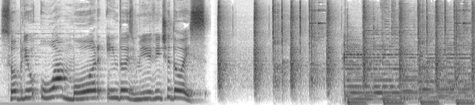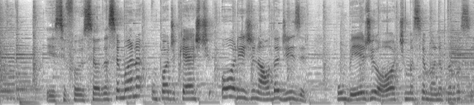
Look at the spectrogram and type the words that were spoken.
sobre o amor em 2022. Esse foi o Céu da Semana, um podcast original da Deezer. Um beijo e ótima semana para você.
